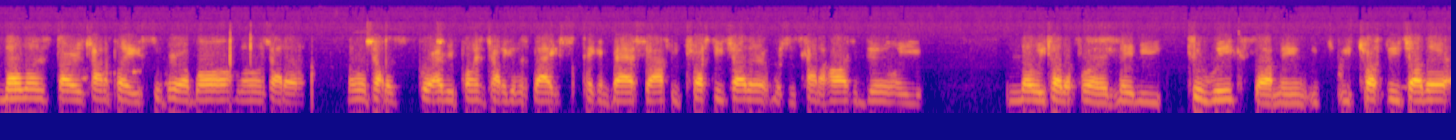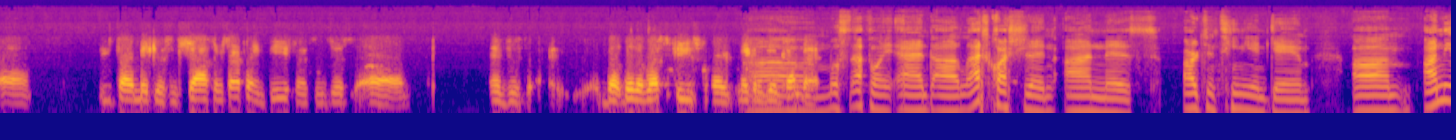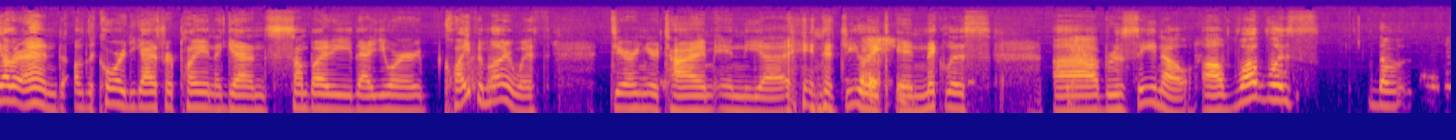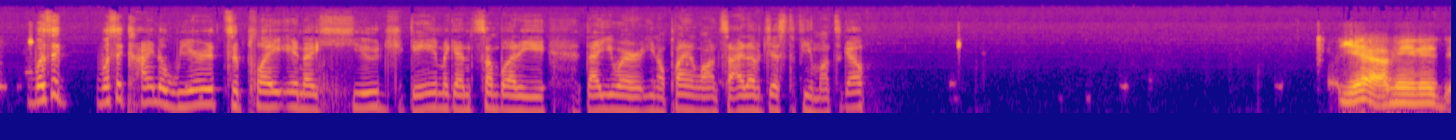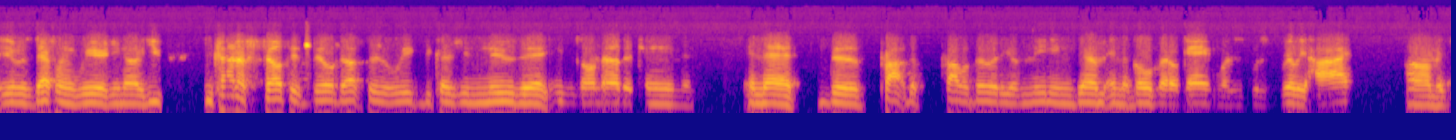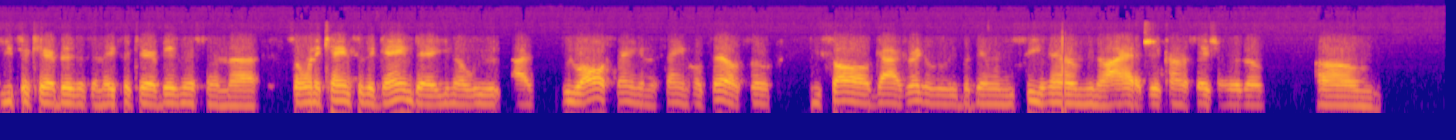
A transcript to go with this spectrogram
no one started trying to play superhero ball. No one tried to, no one tried to score every point and try to get us back, taking bad shots. We trust each other, which is kind of hard to do when you know each other for maybe two weeks. I mean, we, we trust each other. Um, we started making some shots and we started playing defense and just uh, and just the, the recipes for making a good comeback. Um, most definitely. And uh, last question on this Argentinian game. Um, on the other end of the court, you guys were playing against somebody that you were quite familiar with during your time in the uh, in the G League in Nicholas uh, Brussino. Uh, what was the was it was it kind of weird to play in a huge game against somebody that you were, you know, playing alongside of just a few months ago? Yeah, I mean it it was definitely weird. You know, you you kind of felt it build up through the week because you knew that he was on the other team and and that the pro- the probability of meeting them in the gold medal game was was really high um, if you took care of business and they took care of business. And uh, so when it came to the game day, you know, we I we were all staying in the same hotel, so you saw guys regularly. But then when you see him, you know, I had a good conversation with him um,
